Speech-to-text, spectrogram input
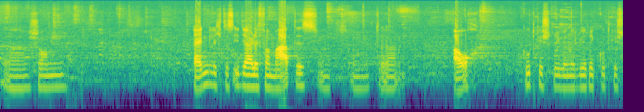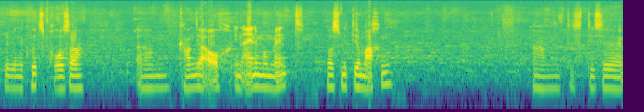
äh, schon eigentlich das ideale Format ist und, und äh, auch gut geschriebene Lyrik, gut geschriebene Kurzprosa ähm, kann ja auch in einem Moment was mit dir machen. Ähm, das, diese, äh,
